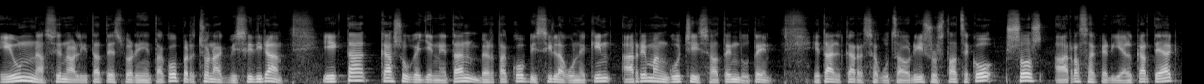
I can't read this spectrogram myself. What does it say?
eun nazionalitate ezberdinetako pertsonak bizi dira, eta kasu gehienetan bertako bizilagunekin harreman gutxi izaten dute. Eta elkar ezagutza hori sustatzeko sos arrazakeria elkarteak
